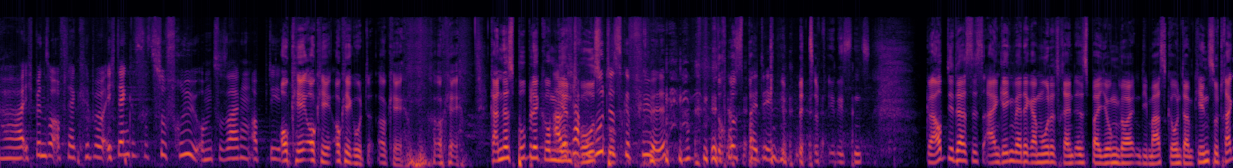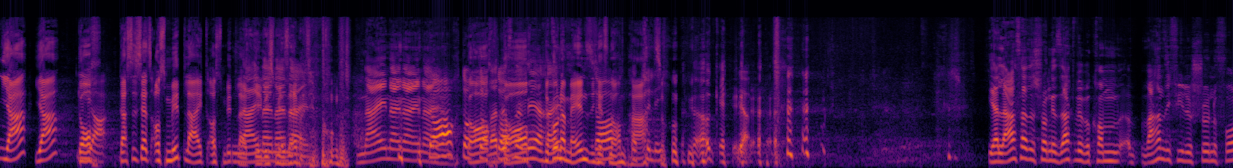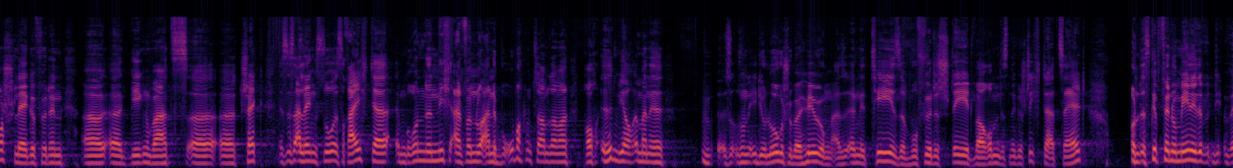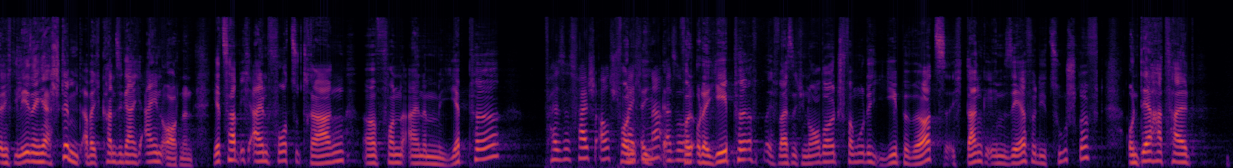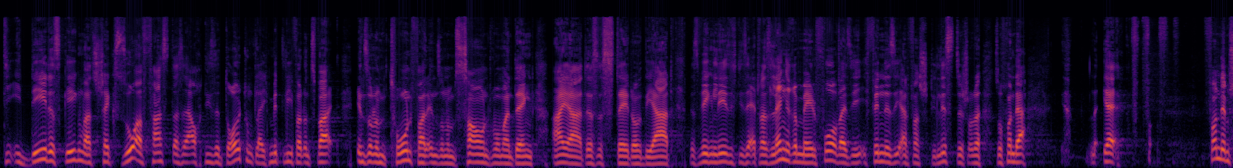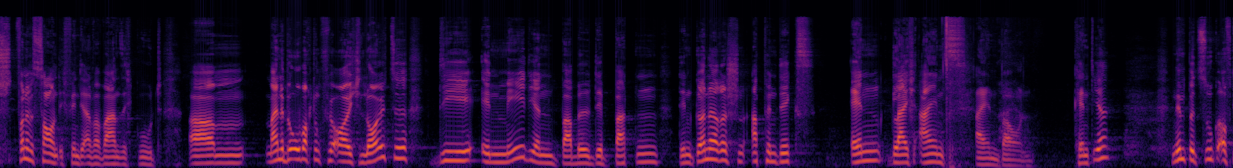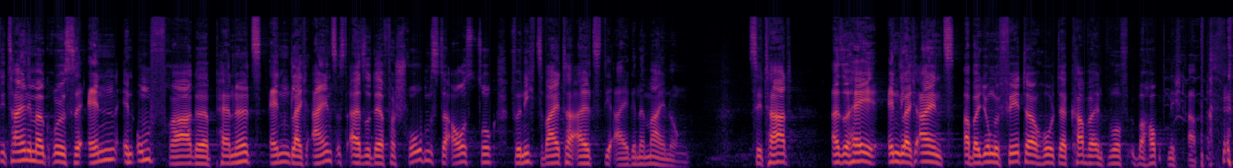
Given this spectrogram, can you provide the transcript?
Ah, ich bin so auf der Kippe. Ich denke, es ist zu früh, um zu sagen, ob die. Okay, okay, okay, gut. Okay, okay. Kann das Publikum Aber hier ich einen habe ein Trost, gutes Gefühl Trost bei denen. bitte wenigstens? Glaubt ihr, dass es ein gegenwärtiger Modetrend ist, bei jungen Leuten die Maske unterm Kinn zu tragen? Ja, ja, doch. Ja. Das ist jetzt aus Mitleid, aus Mitleid Nein, gebe ich nein, mir nein, selber nein. den Punkt. Nein, nein, nein, nein. Doch, doch, Doch, doch, doch. das eine doch. Mehrheit? Na gut, da melden sich jetzt Doch, noch ein paar. So. Okay. Ja. Ja, Lars hat es schon gesagt, wir bekommen äh, wahnsinnig viele schöne Vorschläge für den äh, äh, Gegenwartscheck. Äh, äh, es ist allerdings so, es reicht ja im Grunde nicht einfach nur eine Beobachtung zu haben, sondern man braucht irgendwie auch immer eine, so eine ideologische Überhöhung, also irgendeine These, wofür das steht, warum das eine Geschichte erzählt. Und es gibt Phänomene, die, wenn ich die lese, ja stimmt, aber ich kann sie gar nicht einordnen. Jetzt habe ich einen vorzutragen äh, von einem Jeppe, Falls es falsch von, aussprechen, ne? äh, Also, von, oder Jepe, ich weiß nicht, Norddeutsch vermute ich, Jepe Wörz. Ich danke ihm sehr für die Zuschrift. Und der hat halt die Idee des Gegenwartschecks so erfasst, dass er auch diese Deutung gleich mitliefert und zwar in so einem Tonfall, in so einem Sound, wo man denkt, ah ja, das ist State of the Art. Deswegen lese ich diese etwas längere Mail vor, weil sie, ich finde sie einfach stilistisch oder so von der, ja, von dem, von dem Sound, ich finde die einfach wahnsinnig gut. Ähm, meine Beobachtung für euch, Leute, die in Medienbubble-Debatten den gönnerischen Appendix n gleich 1 einbauen. Kennt ihr? Nimmt Bezug auf die Teilnehmergröße n in Umfragepanels. n gleich 1 ist also der verschrobenste Ausdruck für nichts weiter als die eigene Meinung. Zitat, also hey, n gleich 1, aber junge Väter holt der Coverentwurf überhaupt nicht ab.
